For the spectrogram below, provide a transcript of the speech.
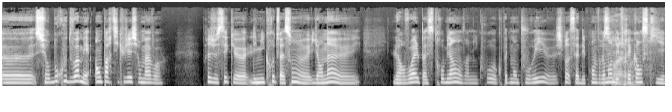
Euh, sur beaucoup de voix, mais en particulier sur ma voix. Après, je sais que les micros, de toute façon, euh, il y en a, euh, leur voix, elle passe trop bien dans un micro complètement pourri. Euh, je pense que ça dépend vraiment des ouais. fréquences qui.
